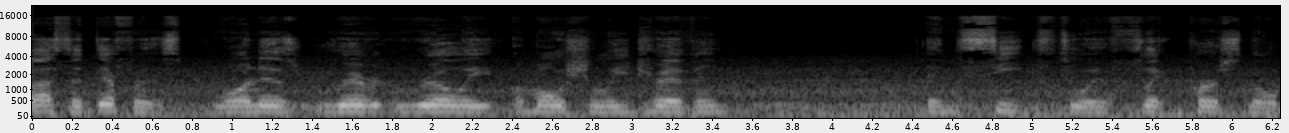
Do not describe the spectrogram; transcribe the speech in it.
that's the difference. One is re- really emotionally driven and seeks to inflict personal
